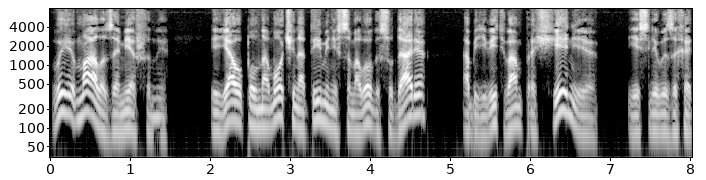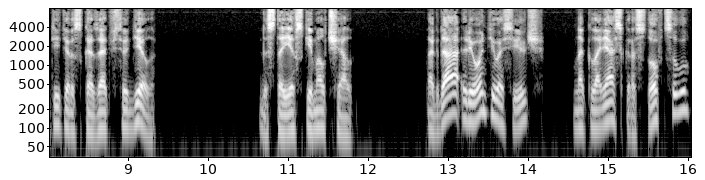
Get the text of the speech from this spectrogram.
Вы мало замешаны, и я уполномочен от имени самого государя объявить вам прощение, если вы захотите рассказать все дело. Достоевский молчал. Тогда Леонтий Васильевич, наклонясь к Ростовцеву,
